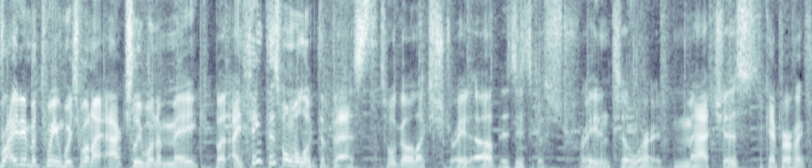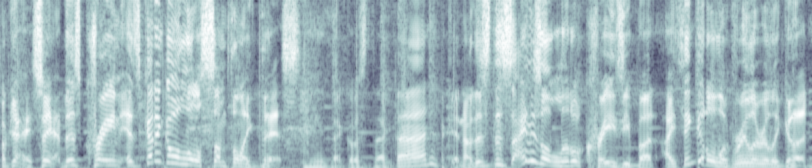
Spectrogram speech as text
right in between which one I actually want to make, but I think this one will look the best. So we'll go like straight up. This needs to go straight until where it matches. Okay, perfect. Okay, so yeah, this crane is gonna go a little something like this. Okay, that goes like that. Okay, now this design is a little crazy, but I think it'll look really, really good.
